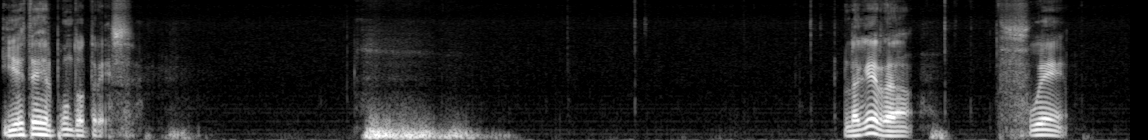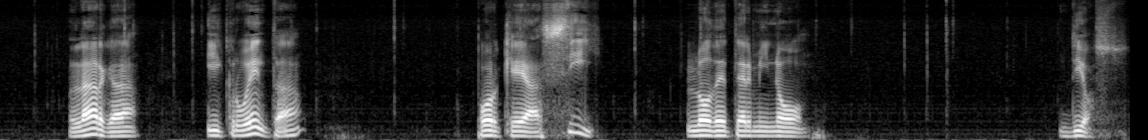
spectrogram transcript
Y este es el punto 3. La guerra fue larga y cruenta porque así lo determinó Dios.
